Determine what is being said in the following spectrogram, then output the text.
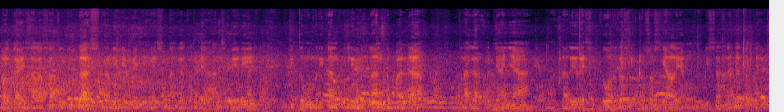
sebagai salah satu tugas dari BPJS tenaga itu memberikan perlindungan kepada tenaga kerjanya dari resiko-resiko sosial yang bisa saja terjadi.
